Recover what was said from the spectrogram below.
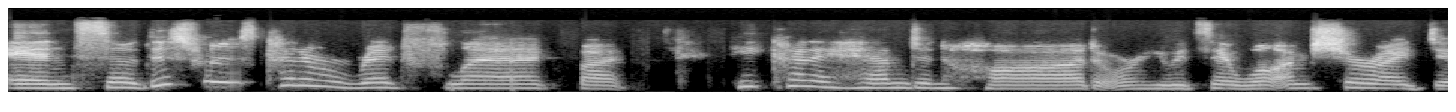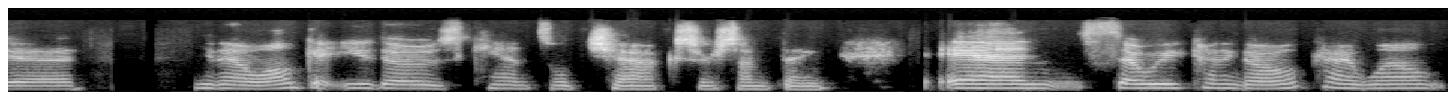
And so this was kind of a red flag, but he kind of hemmed and hawed, or he would say, Well, I'm sure I did. You know, I'll get you those canceled checks or something. And so we kind of go, Okay, well,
